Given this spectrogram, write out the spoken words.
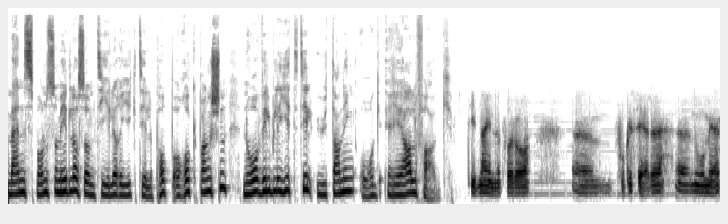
men sponsormidler som tidligere gikk til pop- og rockbransjen, nå vil bli gitt til utdanning og realfag. Tiden er inne for å eh, fokusere eh, noe mer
